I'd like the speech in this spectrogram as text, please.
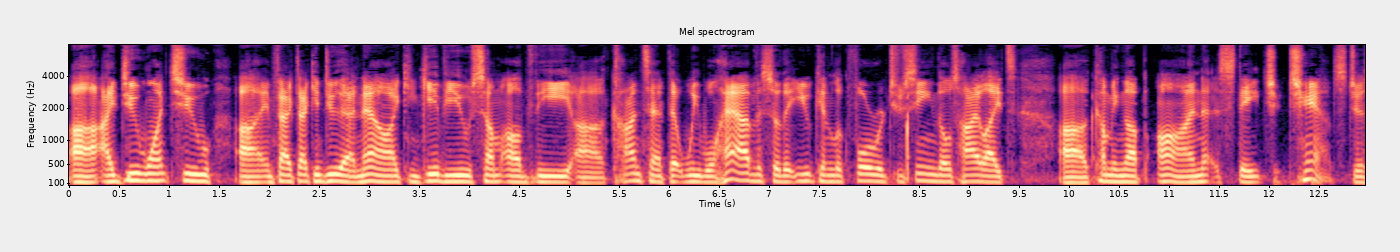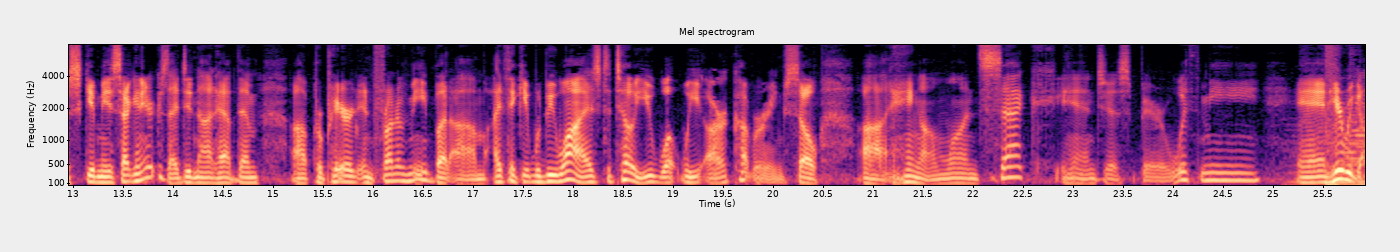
I do want to, in fact, I can do that now. I can give you some of the content that we will have so that you can look forward to seeing those highlights uh, coming up on State Champs. Just give me a second here because I did not have them uh, prepared in front of me, but um, I think it would be wise to tell you what we are covering. So uh, hang on one sec and just bear with me. And here we go.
